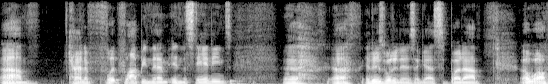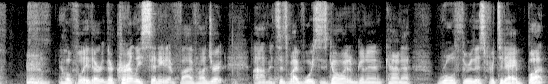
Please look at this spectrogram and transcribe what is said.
Um, kind of flip flopping them in the standings. Uh, uh, it is what it is, I guess. But uh, oh well. Hopefully, they're they're currently sitting at 500. Um, and since my voice is going, I'm gonna kind of roll through this for today. But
